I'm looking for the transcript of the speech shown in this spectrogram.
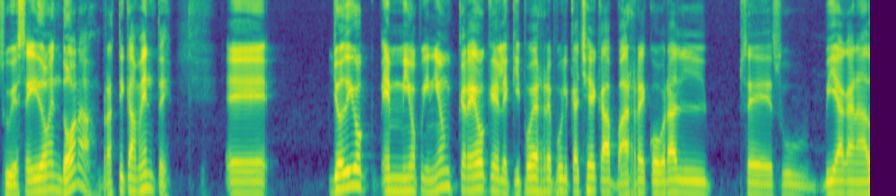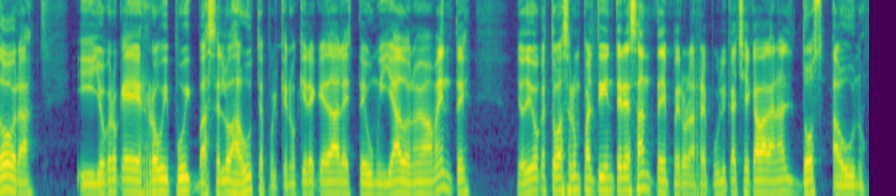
se hubiese ido en Dona prácticamente. Eh, yo digo, en mi opinión, creo que el equipo de República Checa va a recobrar su vía ganadora y yo creo que Robbie Puig va a hacer los ajustes porque no quiere quedar este, humillado nuevamente. Yo digo que esto va a ser un partido interesante, pero la República Checa va a ganar 2 a 1.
